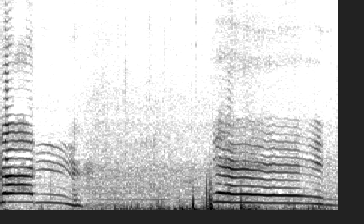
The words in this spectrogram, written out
Done! Yay! Yay!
